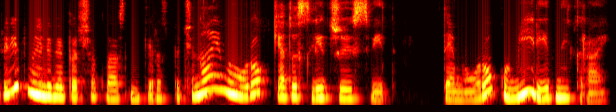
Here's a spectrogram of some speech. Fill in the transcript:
Привіт, мої любі першокласники! Розпочинаємо урок Я досліджую світ. Тема уроку Мій рідний край.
